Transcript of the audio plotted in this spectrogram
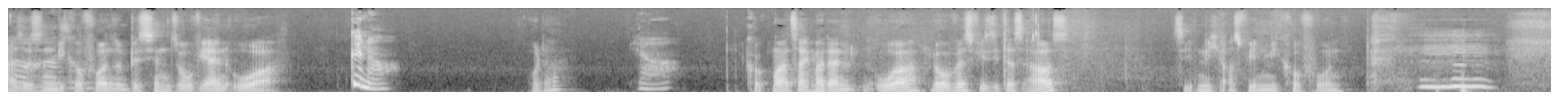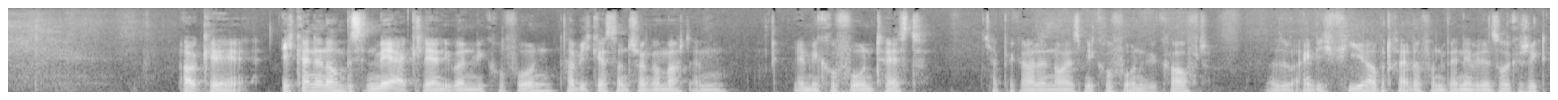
Also ist ein Mikrofon so ein bisschen so wie ein Ohr, genau. oder? Ja. Guck mal, zeig mal dein Ohr, Lovis. Wie sieht das aus? Sieht nicht aus wie ein Mikrofon. okay, ich kann dir noch ein bisschen mehr erklären über ein Mikrofon. Habe ich gestern schon gemacht im, im Mikrofontest. Ich habe mir gerade ein neues Mikrofon gekauft. Also eigentlich vier, aber drei davon werden ja wieder zurückgeschickt.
